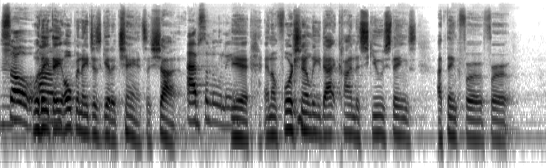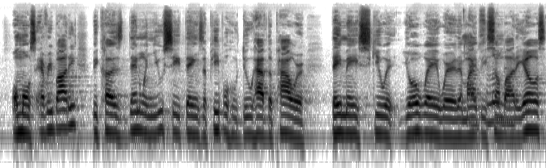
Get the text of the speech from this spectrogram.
So Well, they, um, they open, they just get a chance, a shot. absolutely. Yeah, and unfortunately, that kind of skews things. I think for for almost everybody, because then when you see things, the people who do have the power, they may skew it your way, where there might be somebody else,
